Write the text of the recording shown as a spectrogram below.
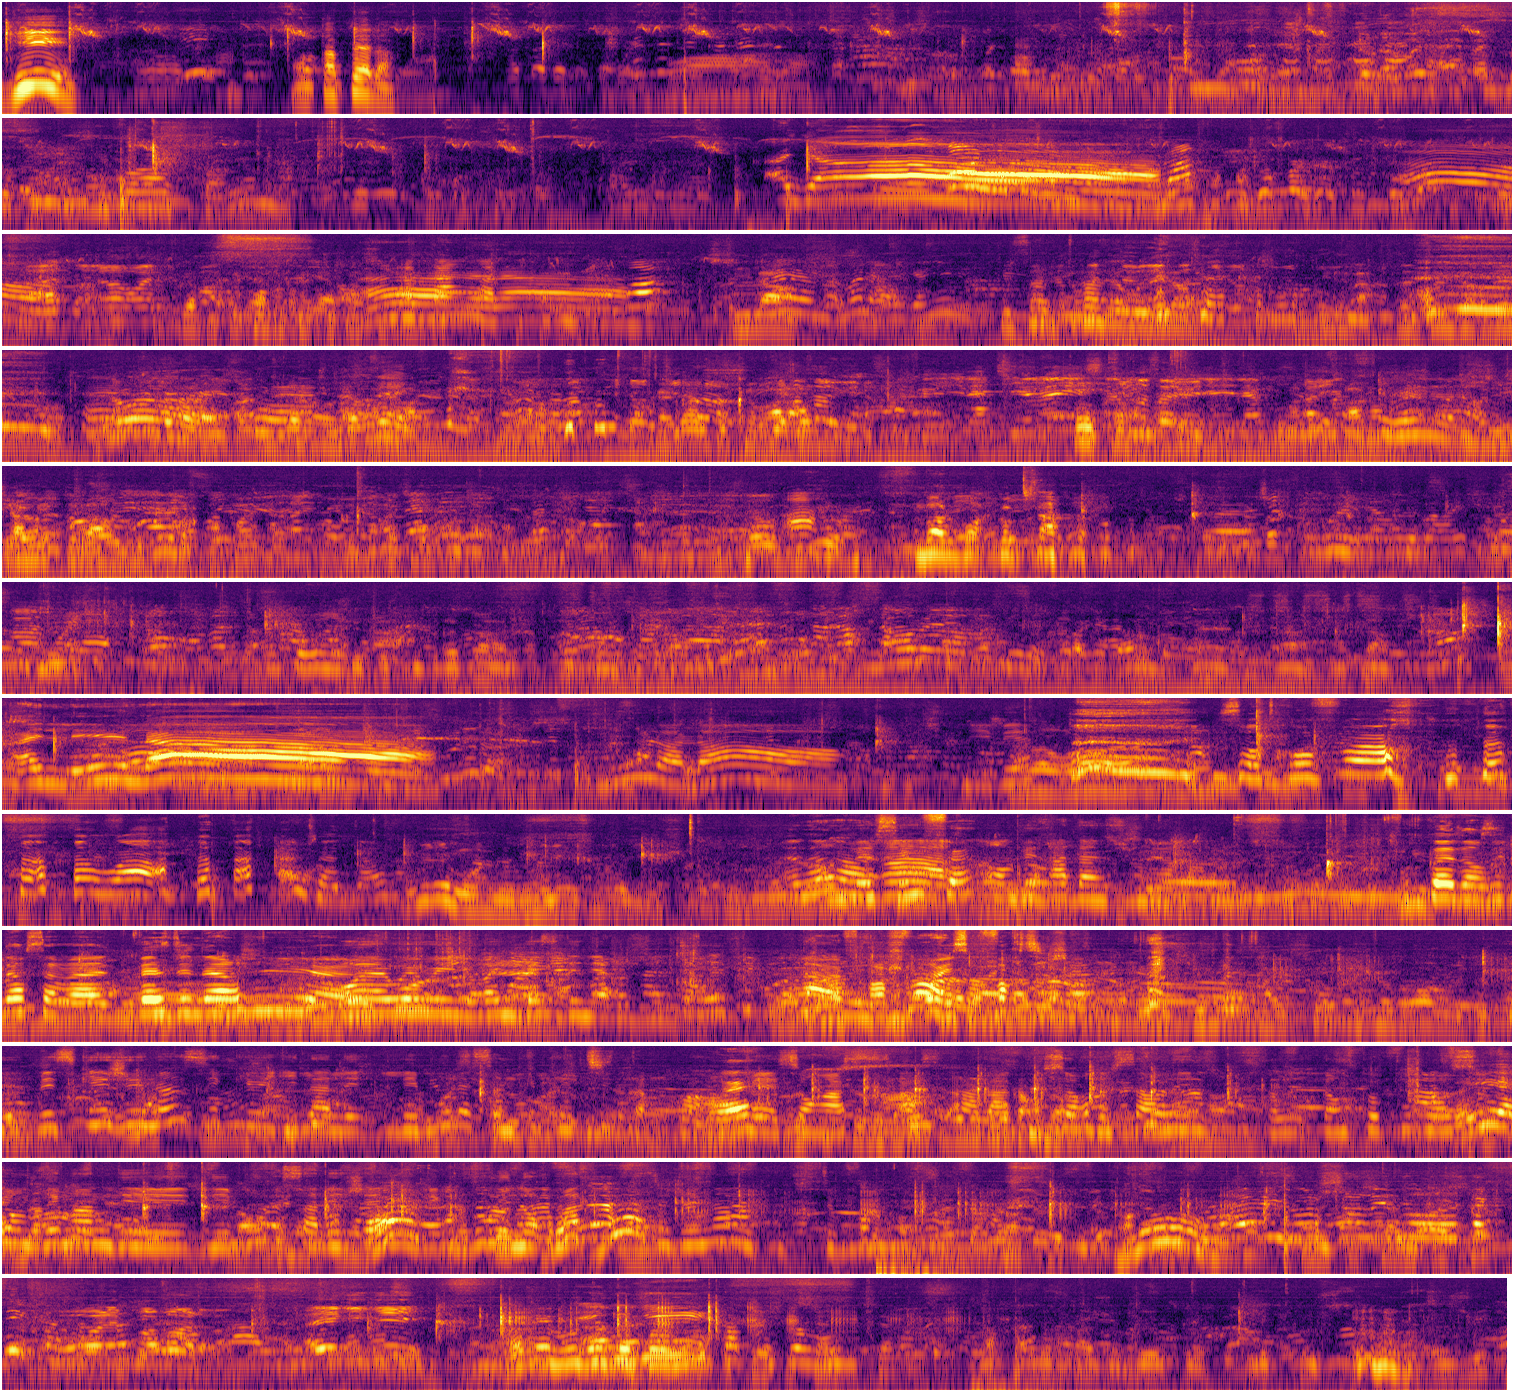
Guy On t'appelle. Aïe Il a. C'est ça le train il est là. Il est là. Jardin. Ouais, jardin. Tu seras là. On va le voir comme ça. Elle est là là là bien. Ils sont trop forts Waouh J'adore Ah non, on, non, mais c'est verra, hein. on verra dans une heure. Pourquoi dans une heure ça va être baisse d'énergie euh. Ouais, oui, oui, il y aura une baisse d'énergie. Ah, franchement, ils sont forts ces gens. Mais ce qui est gênant, c'est qu'il a les, les boules, elles sont plus petites. Ouais. Elles sont à, à- à la grosseur de sa main. Donc pour ceux qui ont vraiment des, des boules, ça les gêne. Avec les boules normales, c'est gênant les petites boules. Ah, ils ont changé nos tactiques. Allez, Guigui Et Guigui La part de phase de l'électricité, 18,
